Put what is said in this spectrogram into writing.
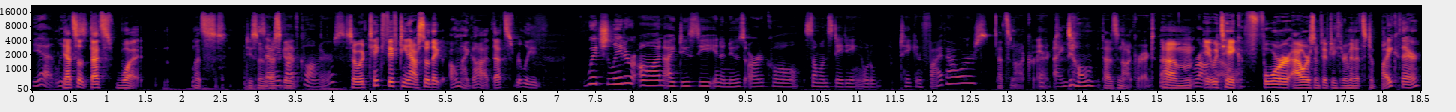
Yeah, at least. That's a, that's what. Let's do some 75 investigative. kilometers. So it would take fifteen hours. So they. Oh my God, that's really. Which later on, I do see in a news article someone stating it would have taken five hours. That's not And correct. I don't. that is not correct. Um, it would take four hours and fifty-three minutes to bike there,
